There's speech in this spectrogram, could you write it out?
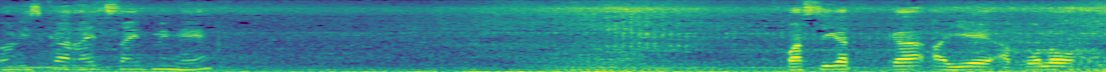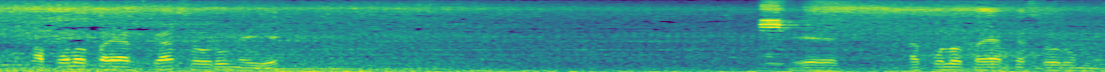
और इसका राइट साइड में है पासीघाट का ये अपोलो अपोलो टायर का शोरूम है ये। ये अपोलो टायर का शोरूम है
